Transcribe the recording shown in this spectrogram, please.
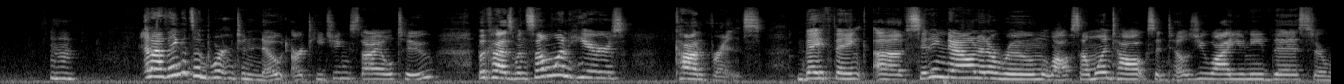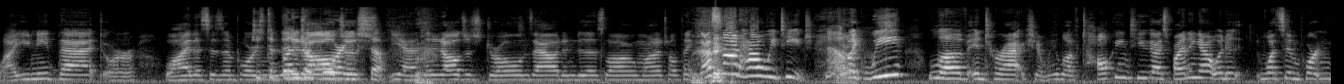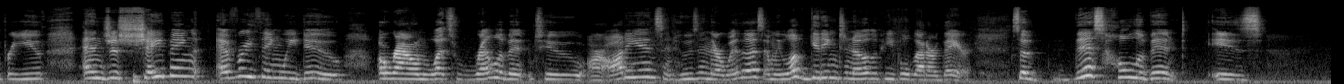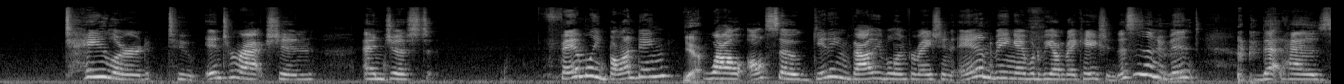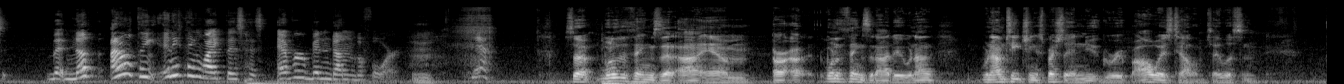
And I think it's important to note our teaching style too, because when someone hears conference, they think of sitting down in a room while someone talks and tells you why you need this or why you need that or why this is important. Just a and then bunch it of all boring just, stuff. Yeah, and then it all just drones out into this long monotone thing. That's not how we teach. No. Like we love interaction. We love talking to you guys, finding out what what's important for you, and just shaping everything we do around what's relevant to our audience and who's in there with us. And we love getting to know the people that are there. So this whole event is tailored to interaction and just family bonding Yeah. while also getting valuable information and being able to be on vacation. This is an event that has that no, I don't think anything like this has ever been done before. Yeah. So one of the things that I am, or uh, one of the things that I do when I when I'm teaching, especially a new group, I always tell them, say, listen,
